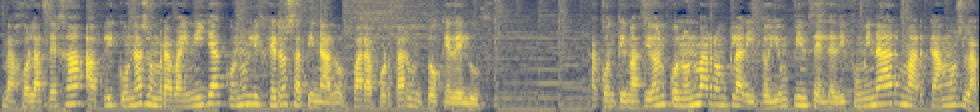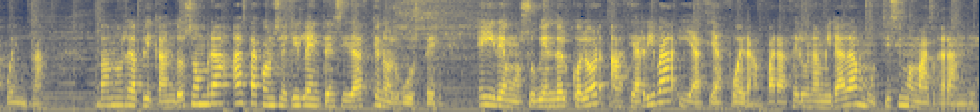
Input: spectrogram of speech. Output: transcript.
Bajo la ceja aplico una sombra vainilla con un ligero satinado para aportar un toque de luz. A continuación, con un marrón clarito y un pincel de difuminar, marcamos la cuenca. Vamos reaplicando sombra hasta conseguir la intensidad que nos guste e iremos subiendo el color hacia arriba y hacia afuera para hacer una mirada muchísimo más grande.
